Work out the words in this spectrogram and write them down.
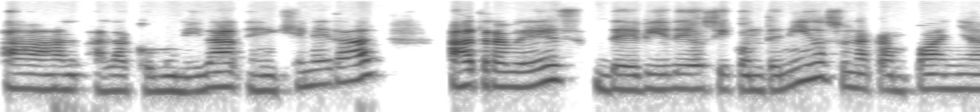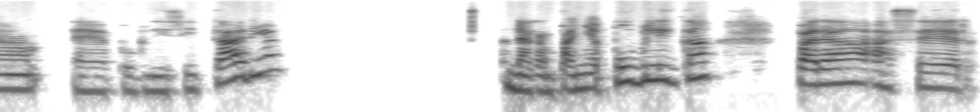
a, la comunidad en general a través de videos y contenidos, una campaña eh, publicitaria, una campaña pública para, hacer,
